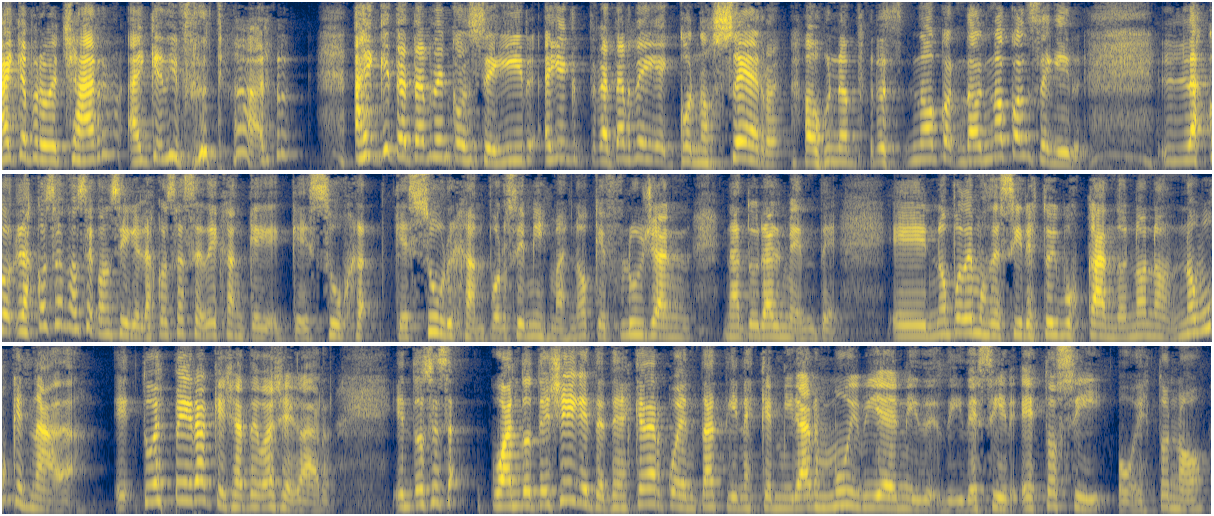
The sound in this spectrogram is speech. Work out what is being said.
hay que aprovechar, hay que disfrutar, hay que tratar de conseguir, hay que tratar de conocer a una persona, no, no, conseguir. Las, cosas no se consiguen, las cosas se dejan que, que, que surjan por sí mismas, ¿no? que fluyan naturalmente. Eh, no podemos decir estoy buscando, no, no, no busques nada Eh, tú espera que ya te va a llegar. Entonces, cuando te llegue, te tienes que dar cuenta, tienes que mirar muy bien y, decir esto sí o esto no.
